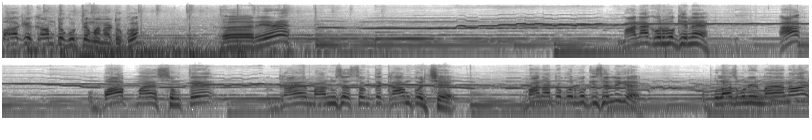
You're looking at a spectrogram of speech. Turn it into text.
বাহাকে কামটা করতে মানাটো কর। আরে। মানা করব কেনে হ্যাঁ বাপ মায়ের সঙ্গে, গায়ের মানুষের সঙ্গে কাম করছে। মানাটো করব কিসের লিগে? পলাশমণির মায়া নয়?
